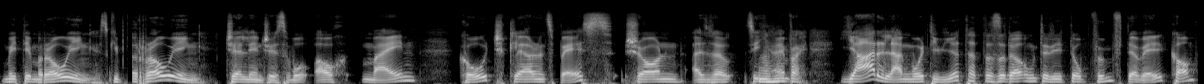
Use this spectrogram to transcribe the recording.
mit dem Rowing, es gibt Rowing Challenges, wo auch mein Coach Clarence Bass schon also sich einfach jahrelang motiviert hat, dass er da unter die Top 5 der Welt kommt.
